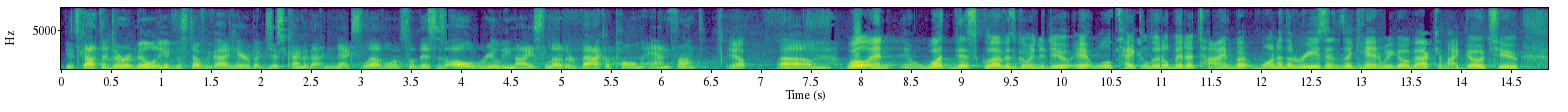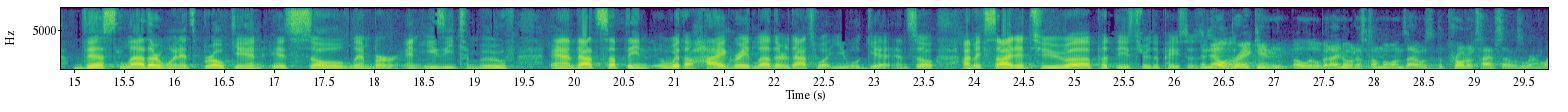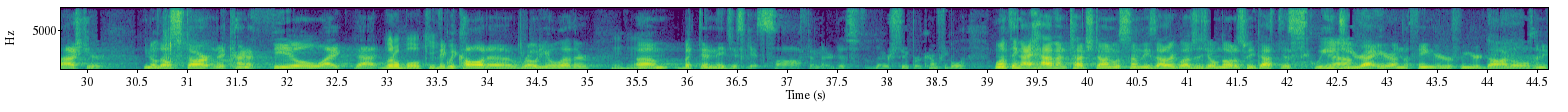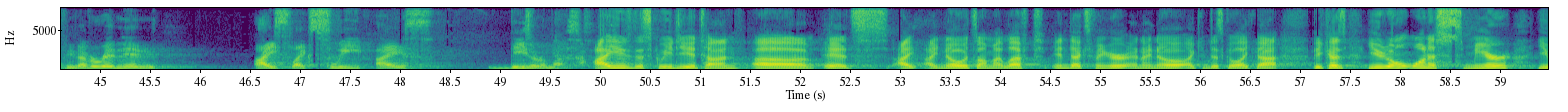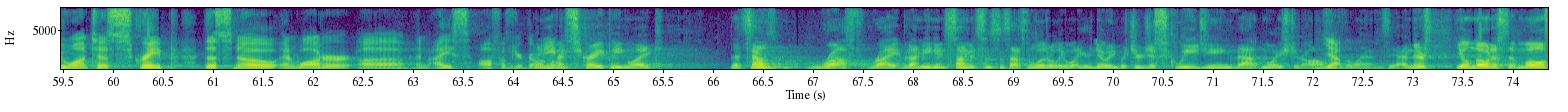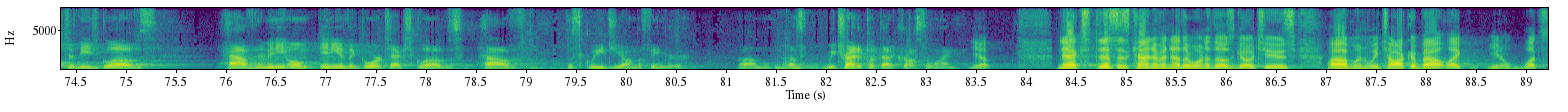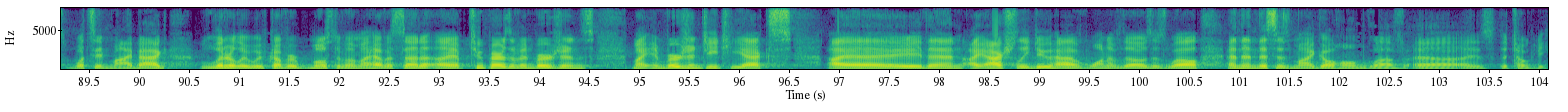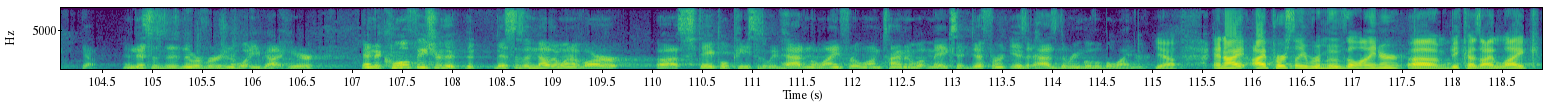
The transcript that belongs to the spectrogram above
it's got the durability of the stuff we've had here, but just kind of that next level. And so this is all really nice leather, back of palm and front. Yep. Um, Well, and what this glove is going to do, it will take a little bit of time, but one of the reasons, again, we go back to my go-to, this leather, when it's broke in, is so limber and easy to move. And that's something, with a high-grade leather, that's what you will get. And so I'm excited to uh, put these through the paces And they'll well. break in a little bit. I noticed on the ones I was, the prototypes I was wearing last year, you know, they'll start and they kind of feel like that. A little bulky. I think we call it a rodeo leather, um, but then they just get soft and they're just they're super comfortable. One thing I haven't touched on with some of these other gloves is you'll notice we've got this squeegee Yeah. right here on the finger for your goggles, and if you've ever ridden in ice like sleet, ice, these are a must. I use the squeegee a ton. Uh, it's I, I know it's on my left index finger, and I know I can just go like that because you don't want to smear. You want to scrape the snow and water uh, and ice off of your And even scraping, like, that sounds rough, right? But I mean, in some instances, that's literally what you're doing, but you're just squeegeeing that moisture off Yeah. of the lens. Yeah. And there's, you'll notice that most of these gloves have them. Any, any of the Gore-Tex gloves have the squeegee on the finger. Um, that's, we try to put that across the line. Yep. Next, this is kind of another one of those go-tos um, when we talk about like you know what's what's in my bag. Literally, we've covered most of them. I have a set. Of, I have two pairs of inversions. My inversion GTX. I then I actually do have one of those as well. And then this is my go home glove. Uh, is the Togwotee. Yeah, and this is the newer version of what you got here. And the cool feature that, that this is another one of our uh, staple pieces that we've had in the line for a long time. And what makes it different is it has the removable liner. Yeah, and I, I personally remove the liner um, because I like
